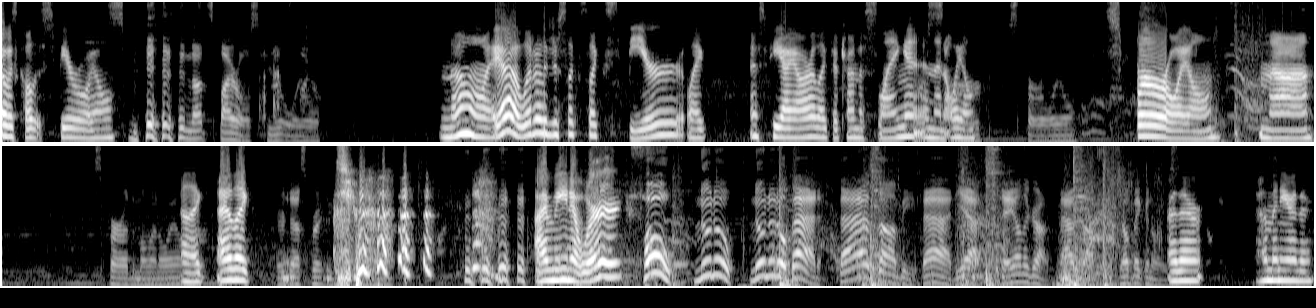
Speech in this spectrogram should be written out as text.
always called it spear oil. Not spiral, spear oil. No, yeah, it literally just looks like spear, like S P I R, like they're trying to slang it, Or and then oil. Spur oil. Spur oil. Nah, Spur of the moment oil. I like. I like. You're desperate. I mean, it works. oh! No, no, no, no, no! Bad, bad zombie, bad. Yeah, stay on the ground. Bad zombie. Don't make a noise. Are there? How many are there?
